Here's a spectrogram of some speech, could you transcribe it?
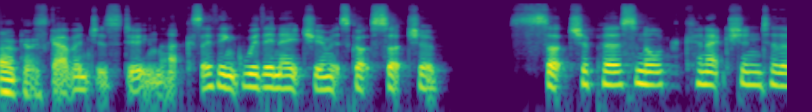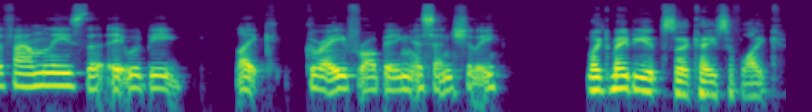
Okay. scavengers doing that because I think within Atrium it's got such a such a personal connection to the families that it would be like grave robbing essentially. Like maybe it's a case of like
